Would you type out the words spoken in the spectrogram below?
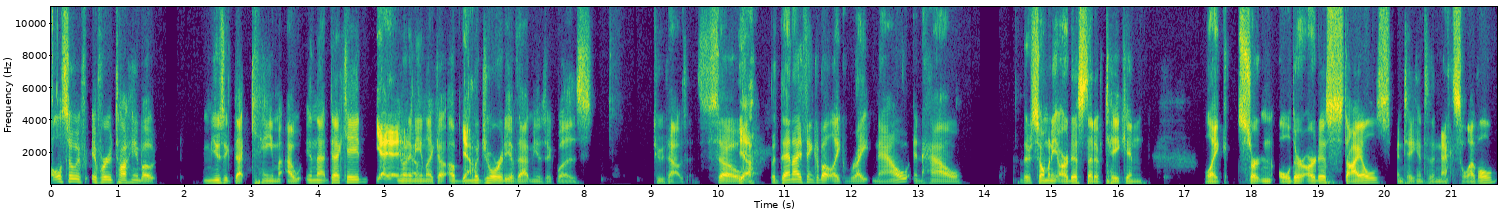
also if if we're talking about music that came out in that decade, yeah yeah you know what I mean? Like a, a Yeah. majority of that music was 2000s. So yeah but then I think about like right now and how there's so many artists that have taken like certain older artists' styles and taken to the next level,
